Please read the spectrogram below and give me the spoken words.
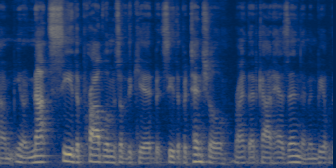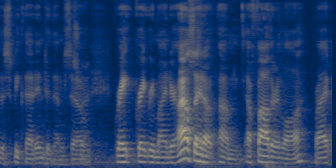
um, you know not see the problems of the kid but see the potential right that god has in them and be able to speak that into them. So great great reminder. I also had a, um, a father-in-law right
